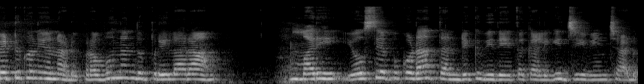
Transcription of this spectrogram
పెట్టుకుని ఉన్నాడు. ప్రభునందు ప్రిలారాం మరి యోసేపు కూడా తండ్రికి విధేయత కలిగి జీవించాడు.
